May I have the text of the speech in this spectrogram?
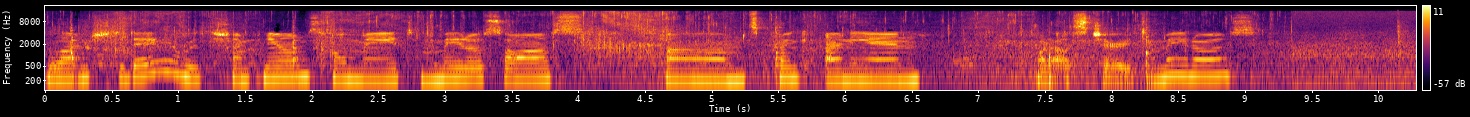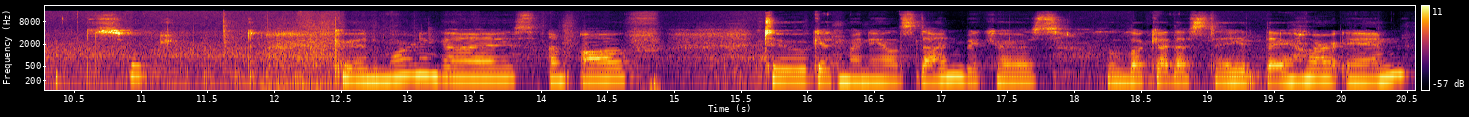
lunch today with champignons, homemade tomato sauce, um, spring onion, what else? Cherry tomatoes. So cute. Good morning guys. I'm off to get my nails done because look at the state they are in.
